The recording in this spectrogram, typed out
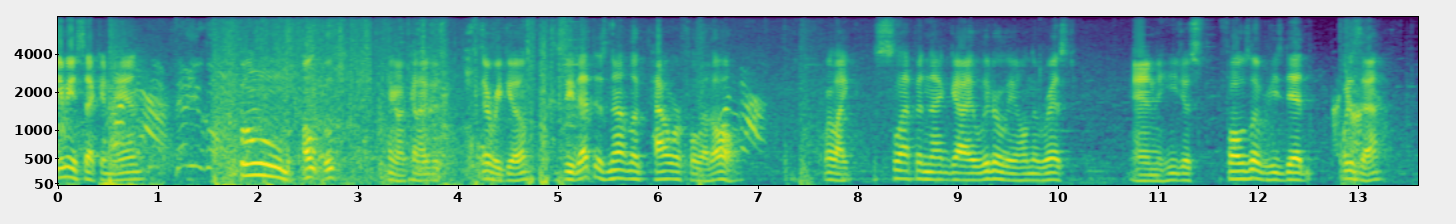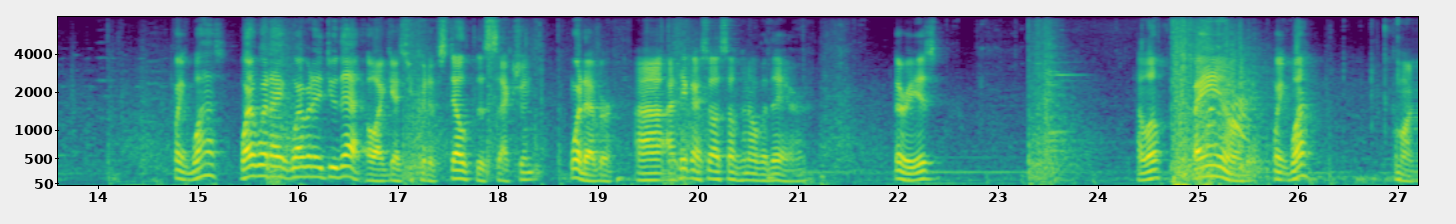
Give me a second, man. Boom! Oh, oops. Hang on, can I just... There we go. See, that does not look powerful at all. We're like slapping that guy literally on the wrist, and he just falls over. He's dead. What is that? Wait, what? Why would I? Why would I do that? Oh, I guess you could have stealthed this section. Whatever. Uh, I think I saw something over there. There he is. Hello? Bam! Wait, what? Come on,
